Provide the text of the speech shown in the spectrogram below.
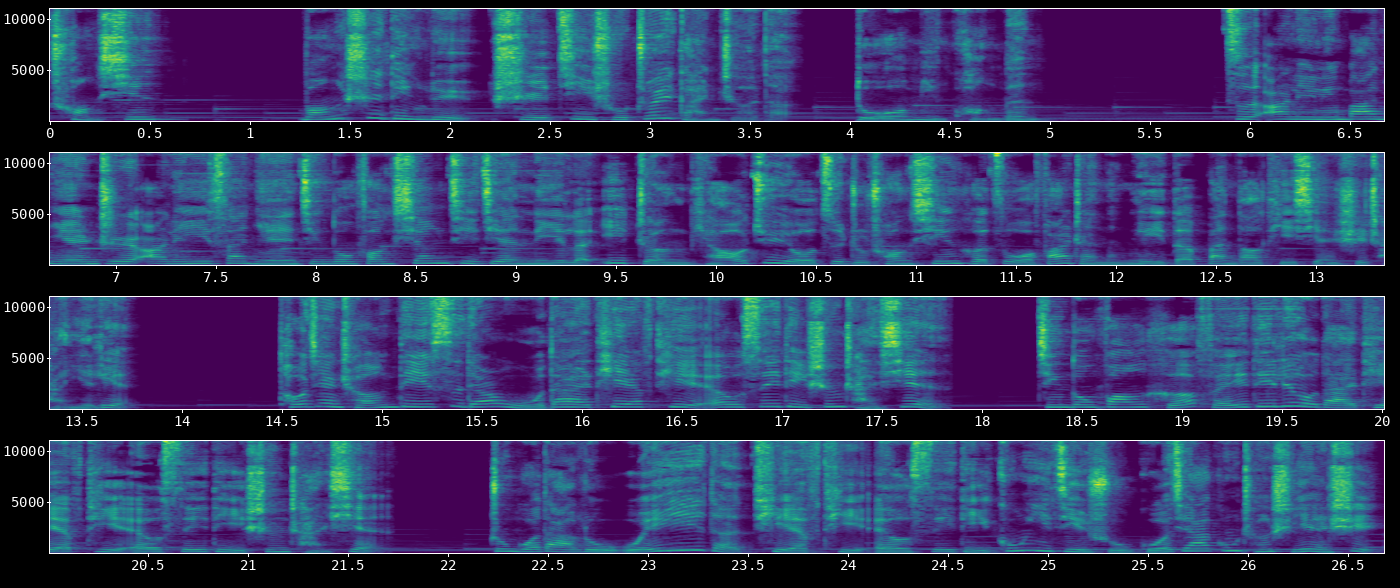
创新，王氏定律是技术追赶者的夺命狂奔。自2008年至2013年，京东方相继建立了一整条具有自主创新和自我发展能力的半导体显示产业链，投建成第四点五代 TFT LCD 生产线，京东方合肥第六代 TFT LCD 生产线，中国大陆唯一的 TFT LCD 工艺技术国家工程实验室，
